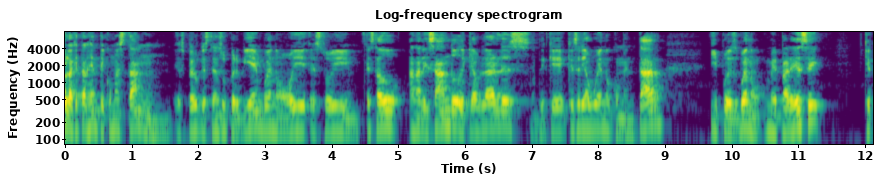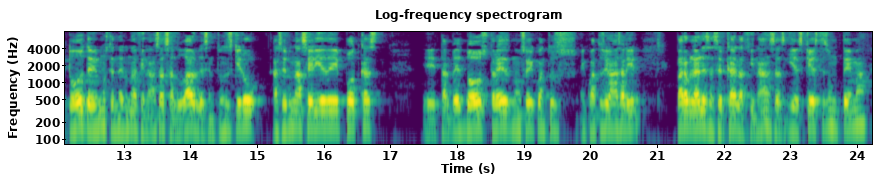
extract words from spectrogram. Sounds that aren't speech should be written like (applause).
Hola, ¿qué tal gente? ¿Cómo están? Espero que estén súper bien. Bueno, hoy estoy, he estado analizando de qué hablarles, de qué, qué, sería bueno comentar. Y pues bueno, me parece que todos debemos tener unas finanzas saludables. Entonces quiero hacer una serie de podcasts, eh, tal vez dos, tres, no sé cuántos, en cuántos irán a salir, para hablarles acerca de las finanzas. Y es que este es un tema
